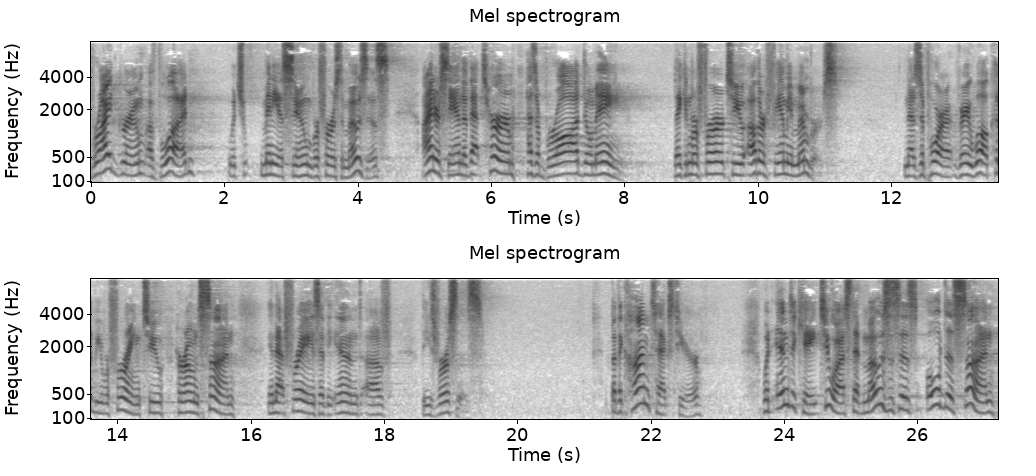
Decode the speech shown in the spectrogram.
bridegroom of blood, which many assume refers to Moses, I understand that that term has a broad domain. They can refer to other family members. And that Zipporah very well could be referring to her own son in that phrase at the end of these verses. But the context here would indicate to us that Moses' oldest son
